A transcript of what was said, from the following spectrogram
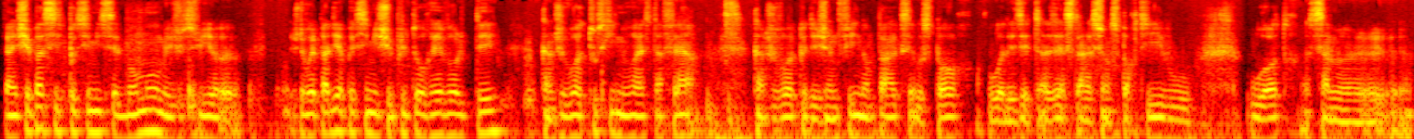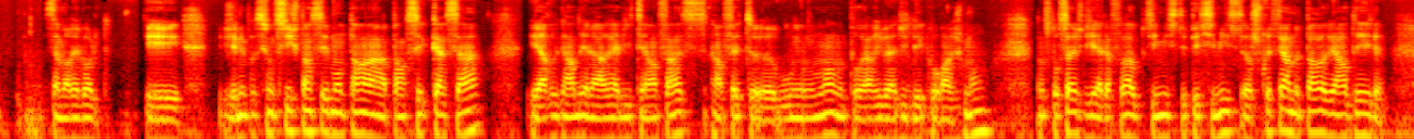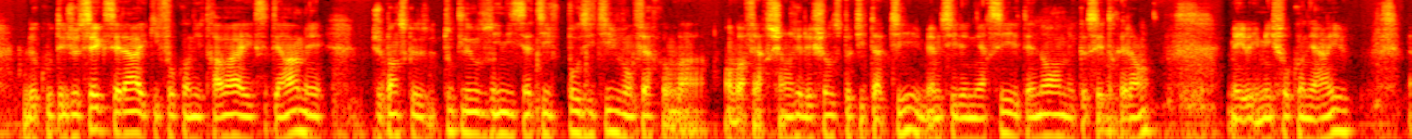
Enfin, je sais pas si pessimiste c'est le bon mot, mais je suis, euh, je devrais pas dire pessimiste, je suis plutôt révolté quand je vois tout ce qu'il nous reste à faire, quand je vois que des jeunes filles n'ont pas accès au sport ou à des, installations sportives ou, ou autres, ça me, ça me révolte. Et j'ai l'impression, si je passais mon temps à penser qu'à ça et à regarder la réalité en face, en fait, euh, au bout d'un moment, on pourrait arriver à du découragement. Donc c'est pour ça que je dis à la fois optimiste et pessimiste. Alors je préfère ne pas regarder le, côté. Je sais que c'est là et qu'il faut qu'on y travaille, etc. Mais je pense que toutes les initiatives positives vont faire qu'on va, on va faire changer les choses petit à petit, même si l'inertie est énorme et que c'est très lent. Mais, mais il faut qu'on y arrive.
